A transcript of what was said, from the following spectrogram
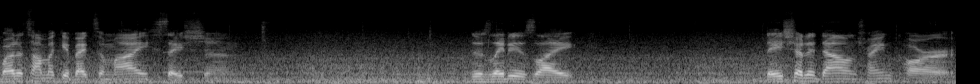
by the time I get back to my station, this lady is like, they shut it down train car,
